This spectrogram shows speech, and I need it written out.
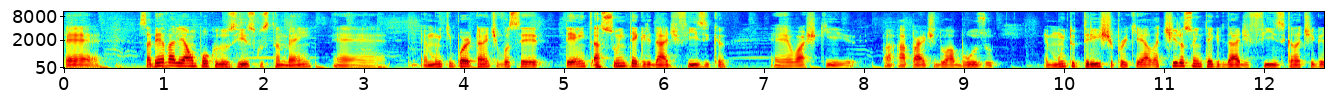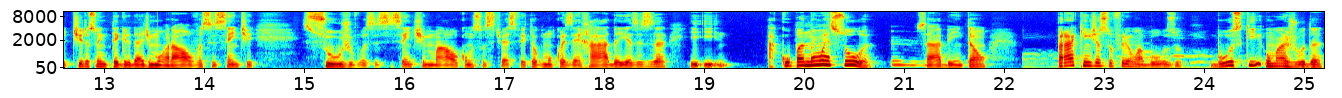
é, saber avaliar um pouco dos riscos também é, é muito importante você ter a sua integridade física. É, eu acho que a, a parte do abuso é muito triste porque ela tira sua integridade física, ela tira, tira a sua integridade moral, você se sente sujo, você se sente mal, como se você tivesse feito alguma coisa errada e às vezes a, e- e a culpa não é sua, Uhum. sabe? Então, pra quem já sofreu um abuso, busque uma ajuda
